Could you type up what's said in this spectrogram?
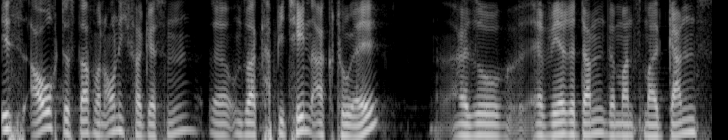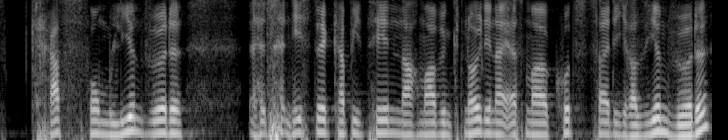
Ist auch, das darf man auch nicht vergessen, äh, unser Kapitän aktuell. Also er wäre dann, wenn man es mal ganz krass formulieren würde, äh, der nächste Kapitän nach Marvin Knoll, den er erstmal kurzzeitig rasieren würde.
